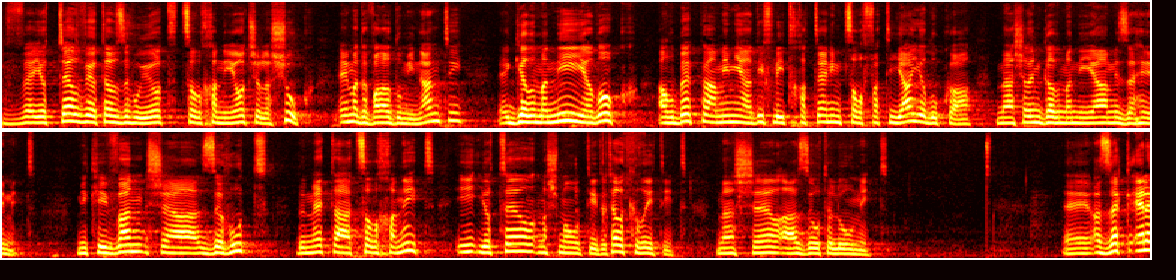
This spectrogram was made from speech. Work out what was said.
ויותר ויותר זהויות צרכניות של השוק הם הדבר הדומיננטי. גרמני ירוק הרבה פעמים יעדיף להתחתן עם צרפתייה ירוקה מאשר עם גרמניה מזהמת. מכיוון שהזהות באמת הצרכנית היא יותר משמעותית, יותר קריטית, מאשר הזהות הלאומית. אה, אז, זה, אלה,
